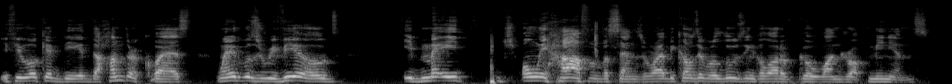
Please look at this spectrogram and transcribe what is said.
if you look at the the hunter quest when it was revealed, it made only half of a sense, right? Because they were losing a lot of go one drop minions.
